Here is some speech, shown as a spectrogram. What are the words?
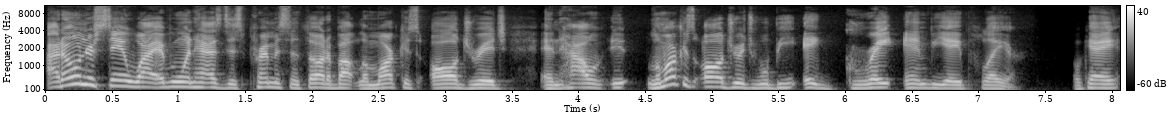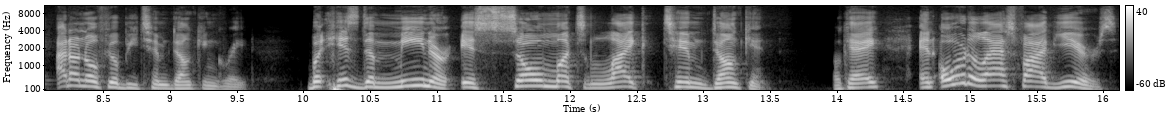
I don't understand why everyone has this premise and thought about Lamarcus Aldridge and how it, Lamarcus Aldridge will be a great NBA player. Okay. I don't know if he'll be Tim Duncan great, but his demeanor is so much like Tim Duncan. Okay. And over the last five years,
